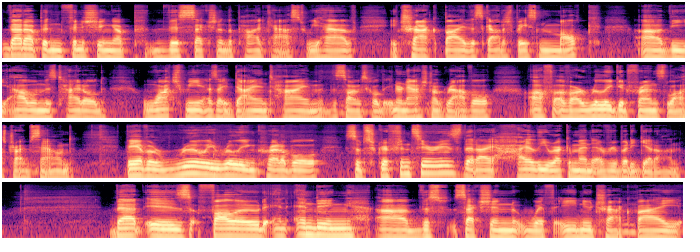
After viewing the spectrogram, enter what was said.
that up and finishing up this section of the podcast, we have a track by the Scottish-based Malk. Uh, the album is titled "Watch Me as I Die in Time." The song is called "International Gravel," off of our really good friends Lost Tribe Sound. They have a really, really incredible subscription series that I highly recommend everybody get on that is followed and ending uh, this section with a new track by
